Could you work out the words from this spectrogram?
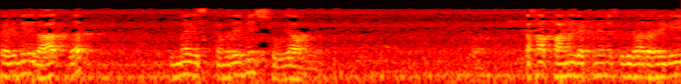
पहले रात भर मैं इस कमरे में सोया हूँ। कहाँ पानी रखने में सुविधा रहेगी?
